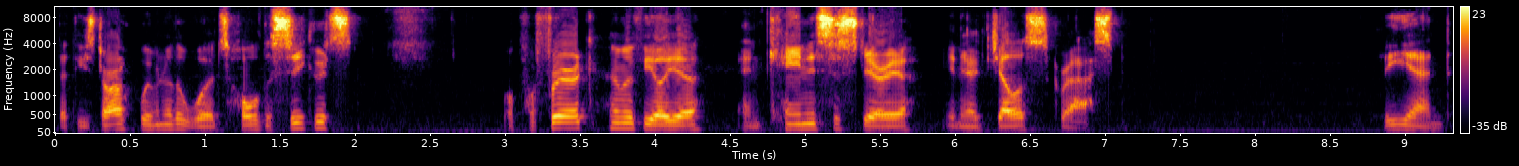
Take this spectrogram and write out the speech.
that these dark women of the woods hold the secrets of porphyric hemophilia and canis hysteria in their jealous grasp. The end.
